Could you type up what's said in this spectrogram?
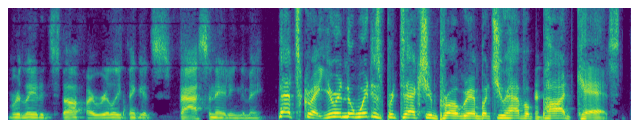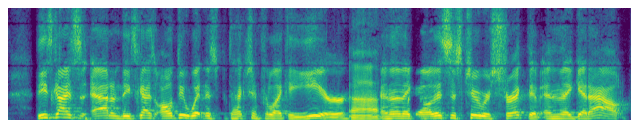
related stuff. I really think it's fascinating to me. That's great. You're in the witness protection program, but you have a podcast. These guys, Adam, these guys all do witness protection for like a year, Uh-huh. and then they go, "This is too restrictive," and then they get out.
